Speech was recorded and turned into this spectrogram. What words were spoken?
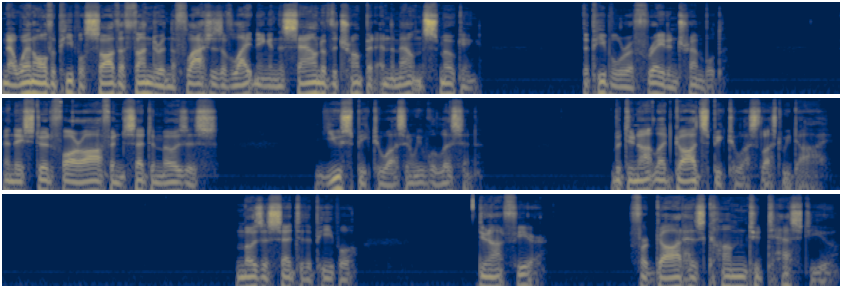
Now, when all the people saw the thunder and the flashes of lightning and the sound of the trumpet and the mountain smoking, the people were afraid and trembled. And they stood far off and said to Moses, You speak to us, and we will listen. But do not let God speak to us, lest we die. Moses said to the people, Do not fear, for God has come to test you,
